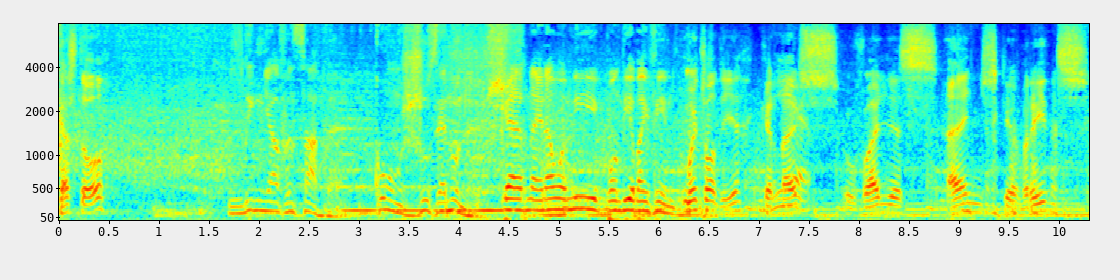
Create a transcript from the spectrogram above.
Cá estou. Linha avançada com José Nunes. Carneirão amigo, bom dia, bem-vindo. Muito bom dia. Carneiros, ovelhas, anhos, cabritos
